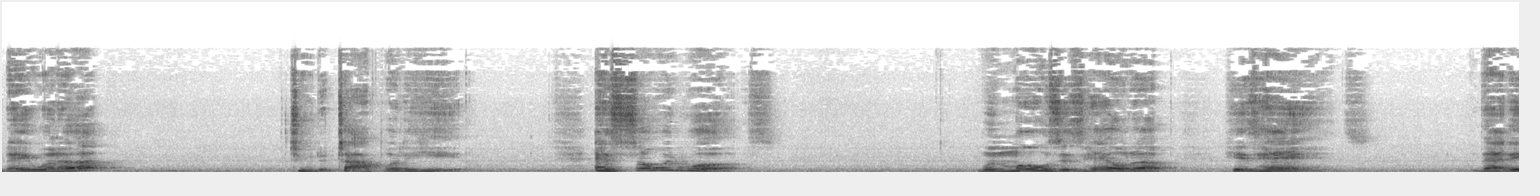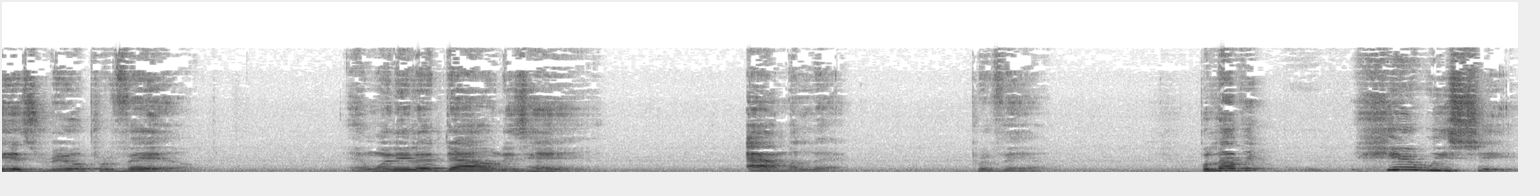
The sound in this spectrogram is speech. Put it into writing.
they went up to the top of the hill. And so it was when Moses held up his hands that Israel prevailed. And when he let down his hand, Amalek prevailed. Beloved, here we see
